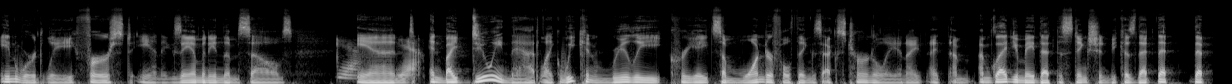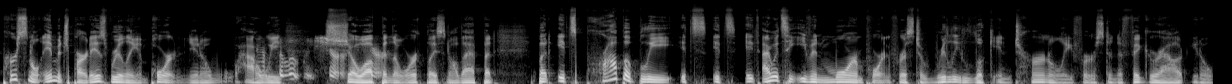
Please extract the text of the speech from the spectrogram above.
inwardly first and examining themselves Yeah. And yeah. and by doing that, like we can really create some wonderful things externally. And I, I I'm I'm glad you made that distinction because that that that personal image part is really important. You know how Absolutely. we Sure, show up in the workplace and all that. But but it's probably it's it's it, I would say even more important for us to really look internally first and to figure out you know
